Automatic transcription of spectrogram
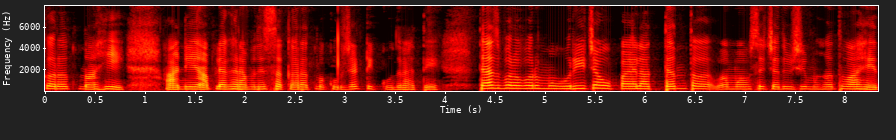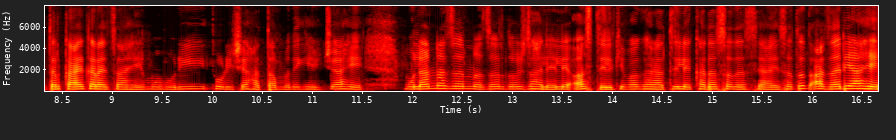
करत नाही आणि आपल्या घरामध्ये सकारात्मक ऊर्जा टिकून राहते. त्याचबरोबर मोहरीच्या उपायाला अत्यंत अमावस्येच्या दिवशी महत्त्व आहे. तर काय करायचं आहे? मोहरी थोडीशी हातामध्ये घ्यायची आहे. मुलांना जर नजर दोष झालेले असतील किंवा घरातील एखादा सदस्य आहे सतत आजारी आहे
